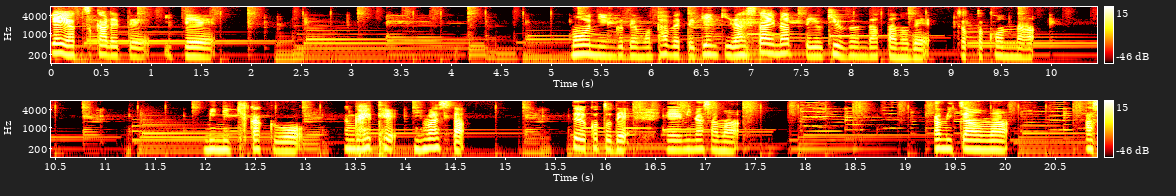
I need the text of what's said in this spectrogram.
やや疲れていて、モーニングでも食べて元気出したいなっていう気分だったので、ちょっとこんなミニ企画を考えてみました。ということで、えー、皆様、ガミちゃんは明日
